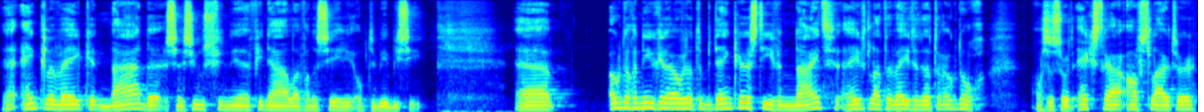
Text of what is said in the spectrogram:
enkele weken na de seizoensfinale van de serie op de BBC. Eh, ook nog een nieuwtje daarover dat de bedenker Steven Knight heeft laten weten dat er ook nog als een soort extra afsluiter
